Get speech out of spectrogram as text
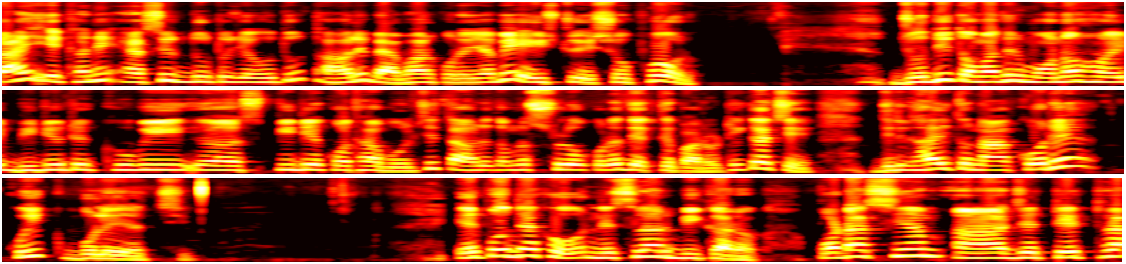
তাই এখানে অ্যাসিড দুটো যেহেতু, তাহলে ব্যবহার করে যাবে এইচ টু এসও ফোর যদি তোমাদের মনে হয় ভিডিওটি খুবই স্পিডে কথা বলছি, তাহলে তোমরা স্লো করে দেখতে পারো, ঠিক আছে? দীর্ঘায়িত না করে কুইক বলে যাচ্ছি। এরপর দেখো নেসলার বিকারক। পটাশিয়াম যে টেট্রা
